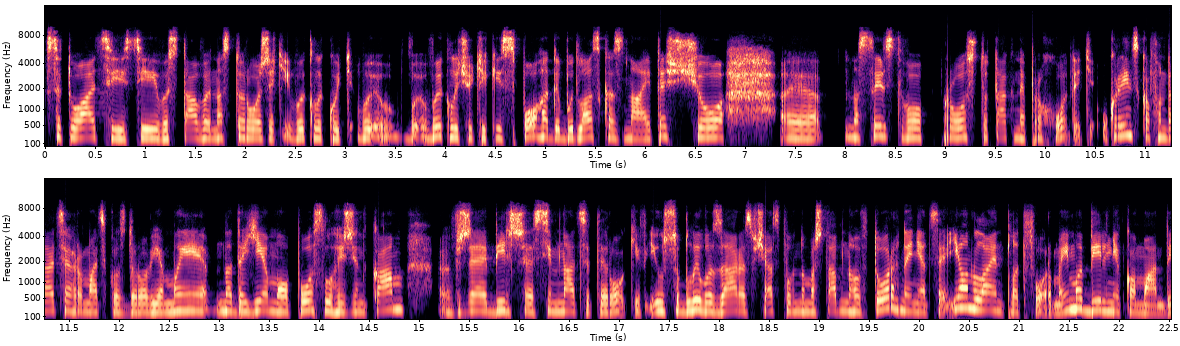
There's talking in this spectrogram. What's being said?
Ситуації з цієї вистави насторожать і викликуть ви- ви- викличуть якісь спогади. Будь ласка, знайте, що е, насильство просто так не проходить. Українська фундація громадського здоров'я. Ми надаємо послуги жінкам е, вже більше 17 років, і особливо зараз, в час повномасштабного вторгнення, це і онлайн платформи, і мобільні команди.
